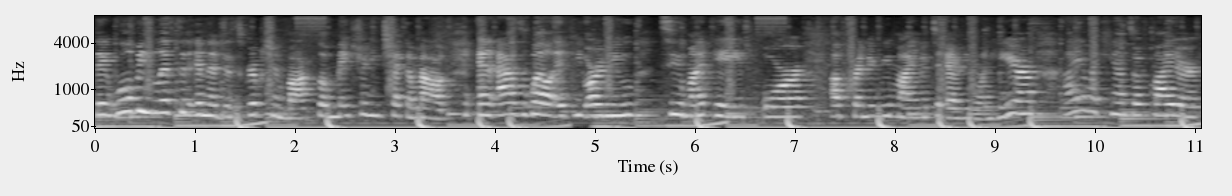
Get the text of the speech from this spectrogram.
they will be listed in the description box, so make sure you check them out. And as well, if you are new to my page or a friendly reminder to everyone here, I am a cancer fighter,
